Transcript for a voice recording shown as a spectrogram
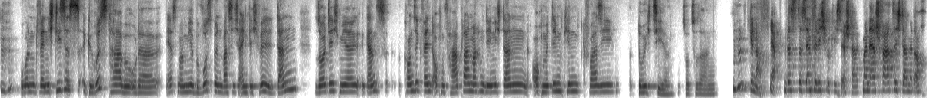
Mhm. Und wenn ich dieses Gerüst habe oder erstmal mir bewusst bin, was ich eigentlich will, dann sollte ich mir ganz konsequent auch einen Fahrplan machen, den ich dann auch mit dem Kind quasi durchziehe, sozusagen. Mhm, genau, ja, das, das empfehle ich wirklich sehr stark. Man erspart sich damit auch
